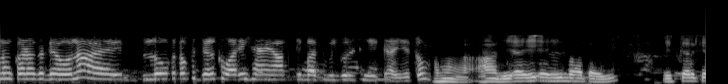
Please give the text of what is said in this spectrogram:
ਨੂੰ ਕਣਕ ਦਿਓ ਨਾ ਲੋਕ ਤਾਂ ਖਜਲ ਖਵਾਰੀ ਹੈ ਆਪਕੀ ਬਾਤ ਬਿਲਕੁਲ ਠੀਕ ਹੈ ਇਹ ਤਾਂ। ਹਾਂ ਹਾਂ ਜੀ ਇਹੀ ਇਹੀ ਬਾਤ ਹੈ ਜੀ। ਇਸ ਕਰਕੇ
